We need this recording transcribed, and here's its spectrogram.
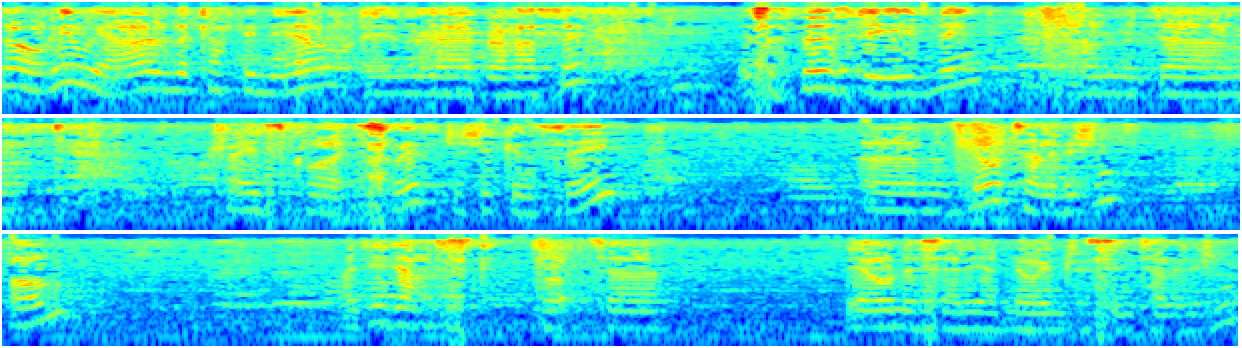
So here we are in the Cafe Neo in uh, Brahasi. It's a Thursday evening and um, trade's quite swift as you can see. Um, there's no television on. I did ask but uh, the owner said he had no interest in television.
